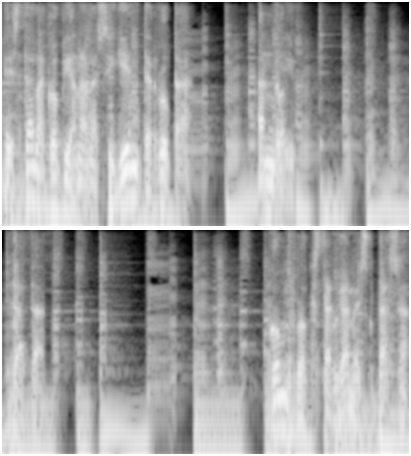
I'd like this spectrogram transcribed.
Esta la copian a la siguiente ruta. Android. Data. Com Rockstar Games Tasa.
